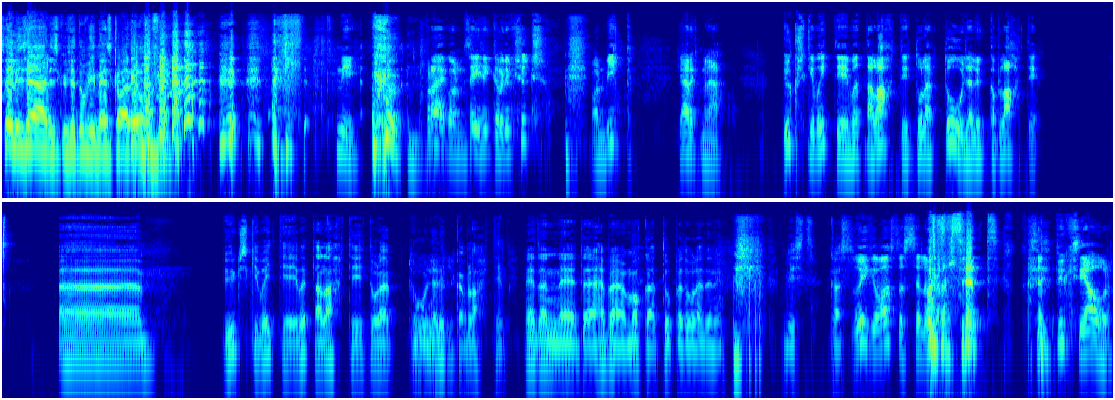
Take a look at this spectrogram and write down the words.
See oli see ajal siis, kui see tuvimees kohale jõuab. nii, praegu on seis ikka veel üks-üks, on vihk, järgmine. ükski võti ei võta lahti, tuleb tuul ja lükkab lahti. ükski võti ei võta lahti, tuleb tuul ja lükkab lahti. Need on need äh, häbemokad tupetuuledeni vist, kas? õige vastus, sellepärast et see on püksiaur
